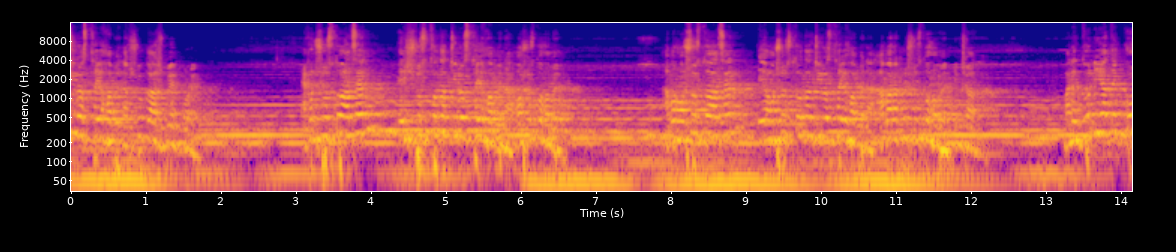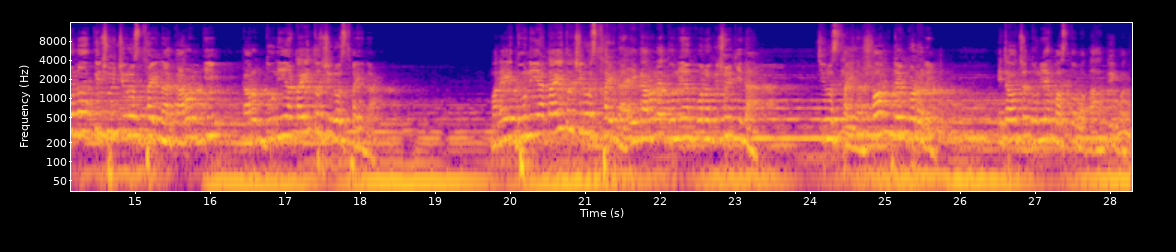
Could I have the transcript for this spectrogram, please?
চিরস্থায়ী হবে না, সুখ আসবে এরপরে। এখন সুস্থ আছেন, এই সুস্থতা চিরস্থায়ী হবে না, অসুস্থ হবে আবার অসুস্থ আছেন, এই অসুস্থতা চিরস্থায়ী হবে না, আবার আপনি সুস্থ হবেন, ইনশাআল্লাহ। মানে দুনিয়াতে কোনো কিছুই চিরস্থায়ী না, কারণ কি? কারণ দুনিয়াটাই তো চিরস্থায়ী না। মানে এই দুনিয়াটাই তো চিরস্থায়ী না, এই কারণে দুনিয়ার কোনো কিছুই কি না? চিরস্থায়ী না, সব টেম্পোরারি এটা হচ্ছে দুনিয়ার বাস্তবতা, হাকিকত।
